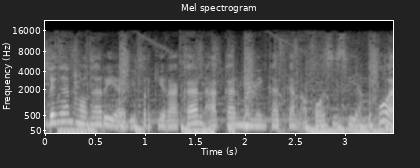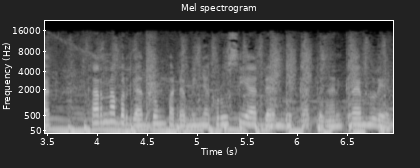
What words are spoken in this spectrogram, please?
dengan Hongaria diperkirakan akan meningkatkan oposisi yang kuat karena bergantung pada minyak Rusia dan dekat dengan Kremlin.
